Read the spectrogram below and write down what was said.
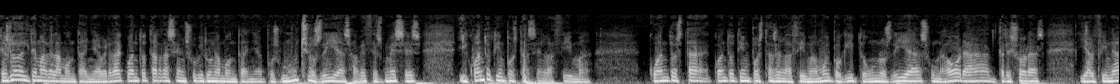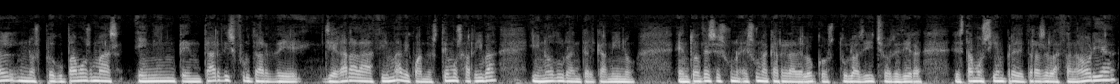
Es lo del tema de la montaña, ¿verdad? ¿Cuánto tardas en subir una montaña? Pues muchos días, a veces meses. ¿Y cuánto tiempo estás en la cima? ¿Cuánto, está, ¿Cuánto tiempo estás en la cima? Muy poquito, unos días, una hora, tres horas. Y al final nos preocupamos más en intentar disfrutar de llegar a la cima, de cuando estemos arriba y no durante el camino. Entonces es una, es una carrera de locos, tú lo has dicho. Es decir, estamos siempre detrás de la zanahoria,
